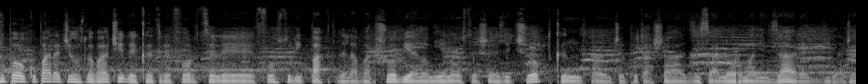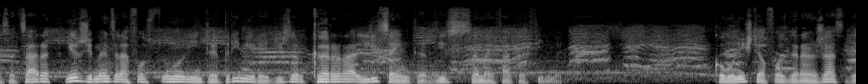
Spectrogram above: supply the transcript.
După ocuparea Cehoslovaciei de către forțele fostului pact de la Varșovia în 1968, când a început așa zisa normalizare din această țară, Iergi Menzel a fost unul dintre primii regizori cărora li s-a interzis să mai facă filme. Comuniștii au fost deranjați de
